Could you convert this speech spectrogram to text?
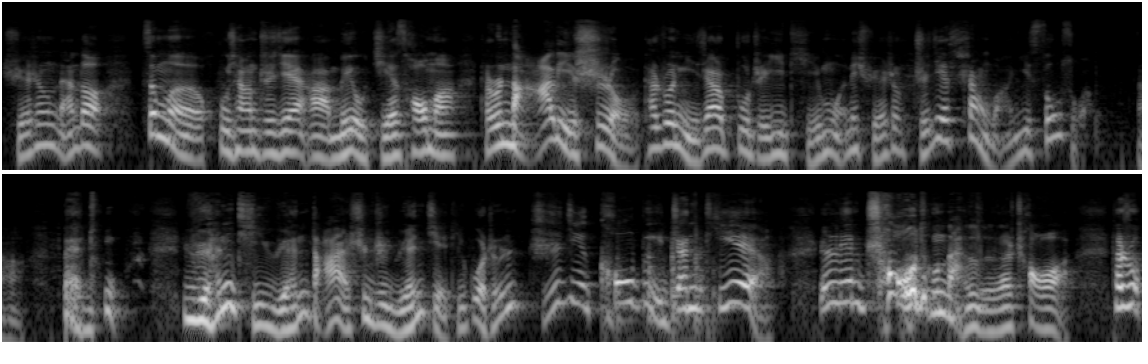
学生难道这么互相之间啊没有节操吗？他说哪里是哦？他说你这儿布置一题目，那学生直接上网一搜索啊。百度 原题、原答案，甚至原解题过程，直接拷贝粘贴啊，人连抄都懒得抄啊。他说，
